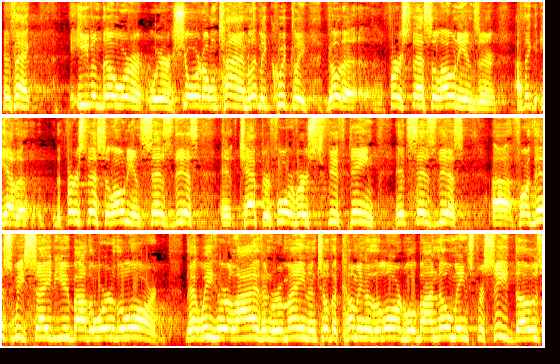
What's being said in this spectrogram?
In fact, even though we're, we're short on time, let me quickly go to First Thessalonians. I think, yeah, the, the First Thessalonians says this chapter 4, verse 15. It says this, uh, for this we say to you by the word of the Lord, that we who are alive and remain until the coming of the Lord will by no means precede those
